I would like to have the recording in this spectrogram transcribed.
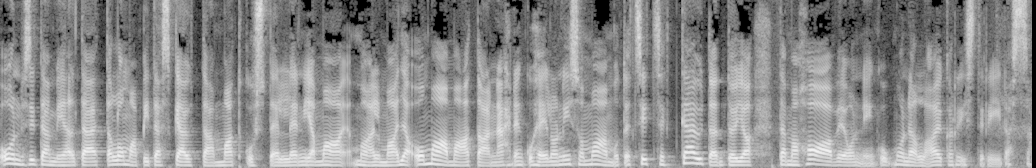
on sitä mieltä, että loma pitäisi käyttää matkustellen ja maa, maailmaa ja omaa maataan nähden, kun heillä on iso maa, mutta sitten se käytäntö ja tämä haave on niin kuin monella aika ristiriidassa.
